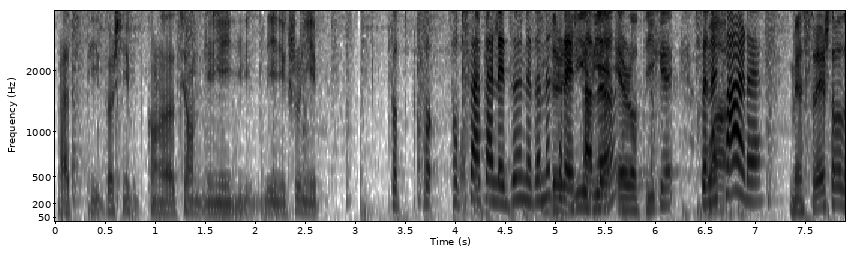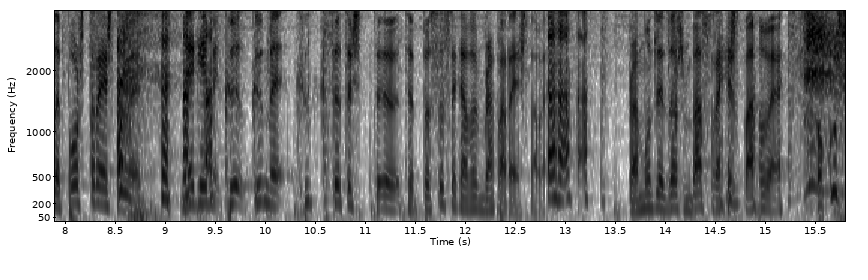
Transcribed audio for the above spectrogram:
pra t'i vësh një konotacion një një një një kështu një Po po po pse ata lexojnë edhe mes rreshtave? Dhe erotike. Se ne fare. Mes rreshtave dhe poshtë rreshtave. Ne kemi ky ky me ky këtë të të, të PS-së ka vënë mbrapa rreshtave. Pra mund të lexosh mbas rreshtave. Po kush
